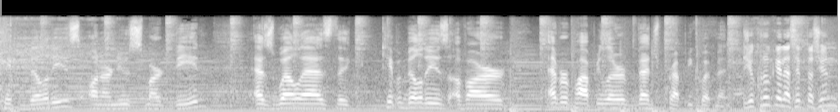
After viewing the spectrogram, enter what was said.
capabilities on our new Smart Bead as well as the capabilities of our ever popular veg prep equipment. Yo creo que la aceptación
